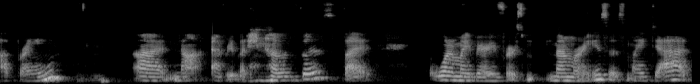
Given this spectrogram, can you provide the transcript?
upbringing. Mm-hmm. Uh, not everybody knows this, but one of my very first memories is my dad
